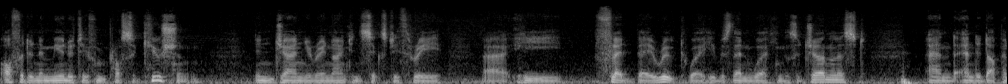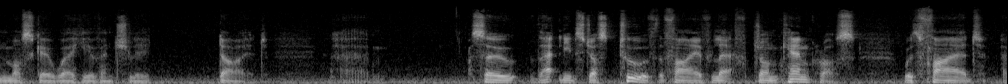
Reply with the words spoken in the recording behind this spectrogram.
offered an immunity from prosecution in January 1963, uh, he fled Beirut, where he was then working as a journalist, and ended up in Moscow, where he eventually died. Um, so that leaves just two of the five left. John Cairncross was fired uh,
